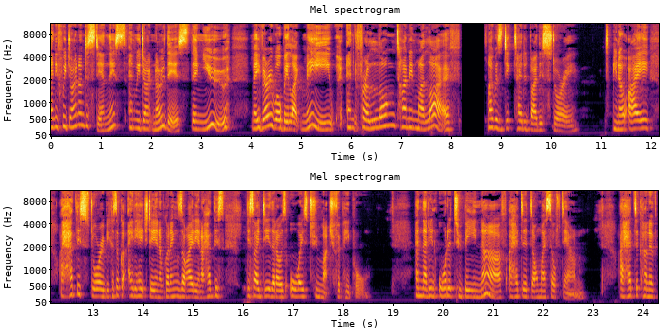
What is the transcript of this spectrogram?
And if we don't understand this and we don't know this, then you may very well be like me. And for a long time in my life, I was dictated by this story. You know, I I had this story because I've got ADHD and I've got anxiety and I had this this idea that I was always too much for people. And that in order to be enough, I had to dull myself down. I had to kind of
